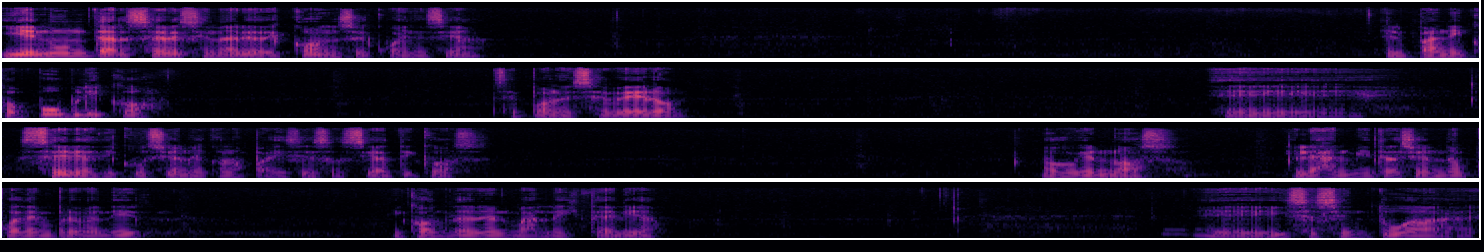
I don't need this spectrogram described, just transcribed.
Y en un tercer escenario de consecuencia, el pánico público se pone severo, eh, serias discusiones con los países asiáticos, los gobiernos y las administraciones no pueden prevenir y contener más la histeria eh, y se acentúa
